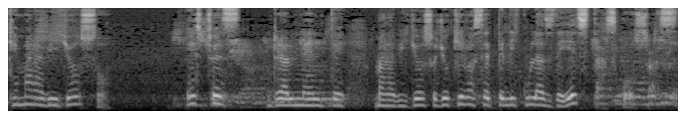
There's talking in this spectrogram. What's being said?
qué maravilloso esto es realmente maravilloso. Yo quiero hacer películas de estas cosas.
